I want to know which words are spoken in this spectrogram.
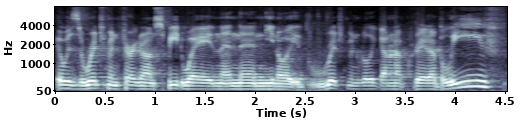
it was the Richmond Fairgrounds Speedway, and then, then you know, it, Richmond really got an upgrade. I believe,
